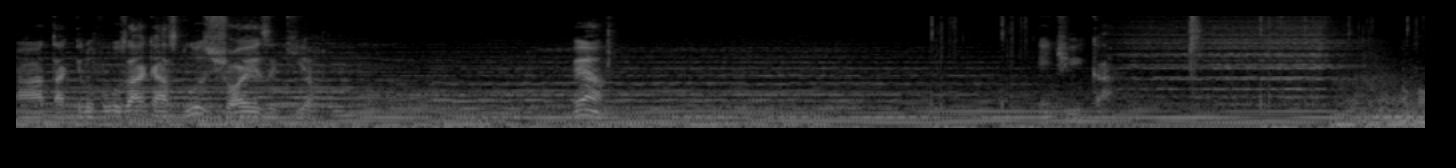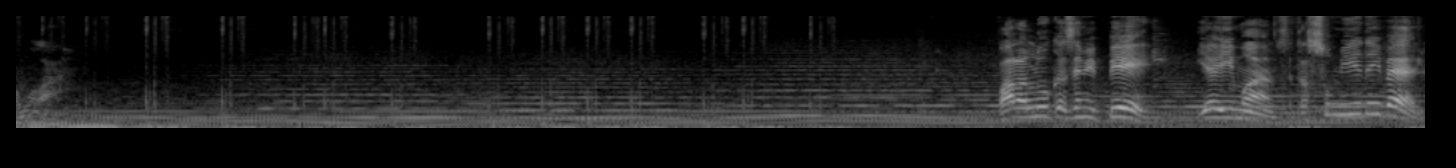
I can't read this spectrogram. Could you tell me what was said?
Ah, tá aqui. Eu vou usar as duas joias aqui, ó. Vendo? Então vamos lá. Fala Lucas MP. E aí, mano? Você tá sumido, hein, velho?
